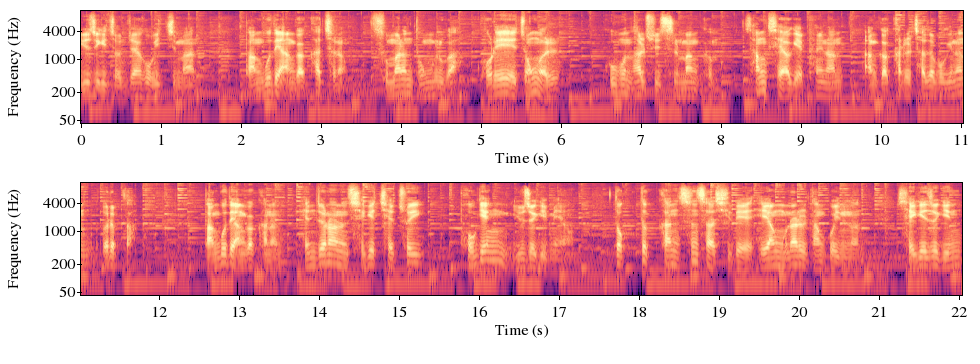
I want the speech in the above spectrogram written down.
유적이 존재하고 있지만 방구대 안각화처럼 수많은 동물과 고래의 종을 구분할 수 있을 만큼 상세하게 표현한 안각화를 찾아보기는 어렵다. 방구대 안각화는 현존하는 세계 최초의 포갱 유적이며 독특한 선사시대 해양 문화를 담고 있는 세계적인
